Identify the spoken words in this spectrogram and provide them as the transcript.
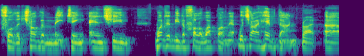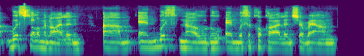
for the CHOGM meeting, and she wanted me to follow up on that, which I have done right. uh, with Solomon Island um, and with Nauru and with the Cook Islands around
